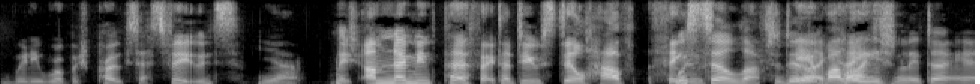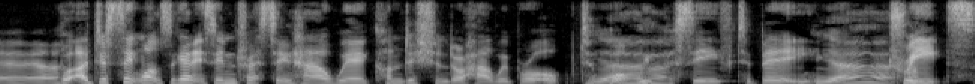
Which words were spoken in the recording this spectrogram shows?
really rubbish processed foods, yeah. which I'm no means perfect. I do still have things. We still have to do that my life. occasionally, don't you? Yeah. yeah. But I just think once again, it's interesting how we're conditioned or how we're brought up to what we perceive to be yeah. treats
